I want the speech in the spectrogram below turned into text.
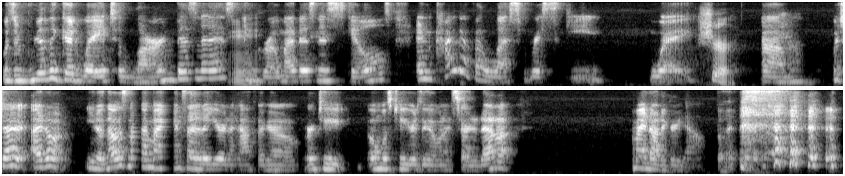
was a really good way to learn business Mm. and grow my business skills and kind of a less risky way Sure. um, which I, I don't, you know, that was my mindset a year and a half ago or two, almost two years ago when I started. I don't, I might not agree now, but I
